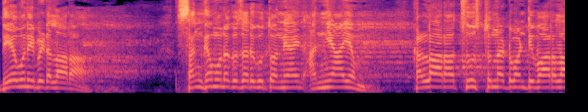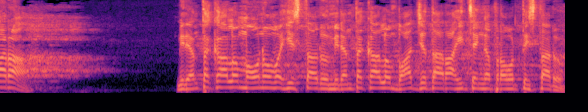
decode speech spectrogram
దేవుని బిడలారా సంఘమునకు జరుగుతున్న అన్యాయం కళ్ళారా చూస్తున్నటువంటి వారలారా మీరు ఎంతకాలం మౌనం వహిస్తారు మీరు ఎంతకాలం బాధ్యతారాహిత్యంగా ప్రవర్తిస్తారు?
